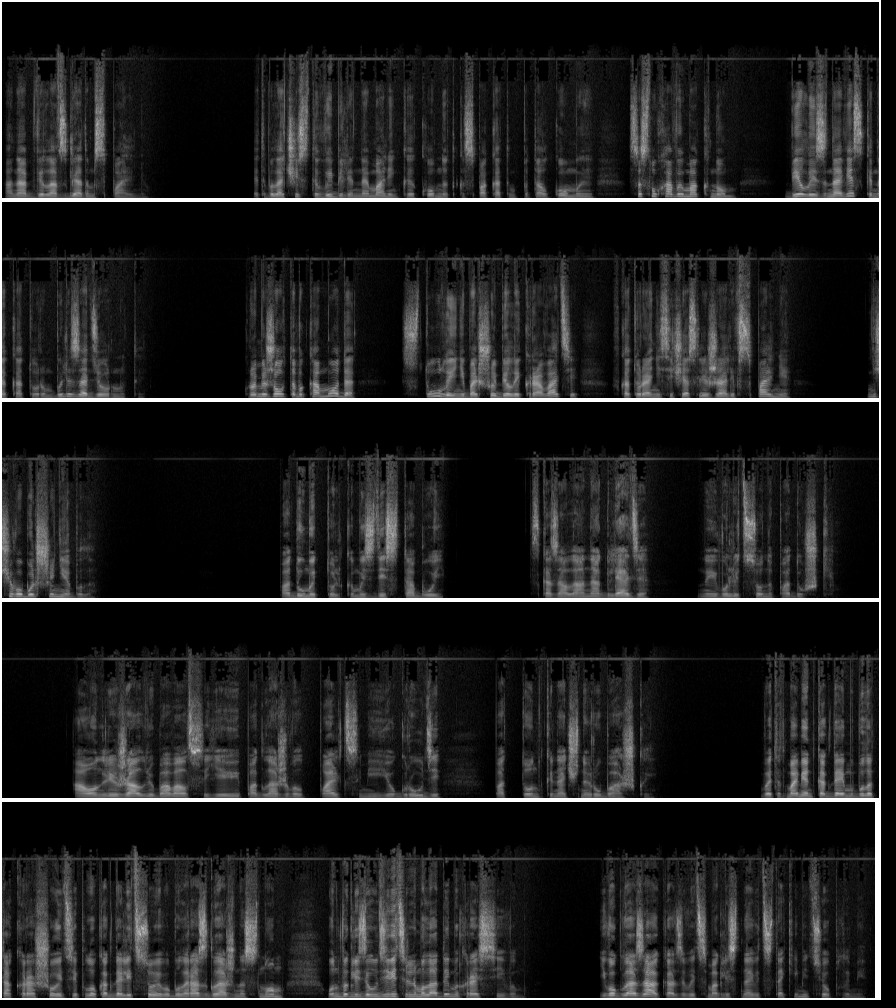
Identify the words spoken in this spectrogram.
Она обвела взглядом спальню. Это была чисто выбеленная маленькая комнатка с покатым потолком и со слуховым окном, белые занавески на котором были задернуты. Кроме желтого комода, стула и небольшой белой кровати, в которой они сейчас лежали в спальне, ничего больше не было. «Подумать только, мы здесь с тобой», — сказала она, глядя на его лицо на подушке. А он лежал, любовался ею и поглаживал пальцами ее груди под тонкой ночной рубашкой. В этот момент, когда ему было так хорошо и тепло, когда лицо его было разглажено сном, он выглядел удивительно молодым и красивым. Его глаза, оказывается, могли становиться такими теплыми,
